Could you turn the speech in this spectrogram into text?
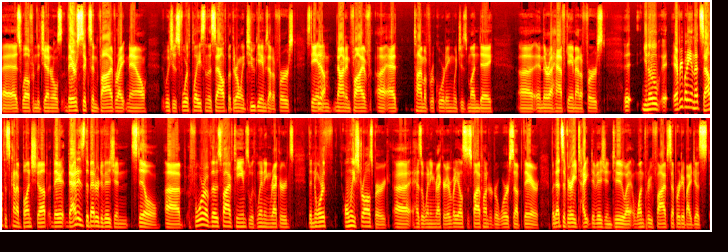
uh, as well from the Generals. They're six and five right now, which is fourth place in the South, but they're only two games out of first. Staunton Yeah. nine and five uh, at time of recording, which is Monday, uh, and they're a half game out of first. Uh, You know, everybody in that South is kind of bunched up. They, that is the better division still. Uh, four of those five teams with winning records. The North, only Strasburg uh, has a winning record. Everybody else is 500 or worse up there. But that's a very tight division, too. Uh, One through five separated by just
